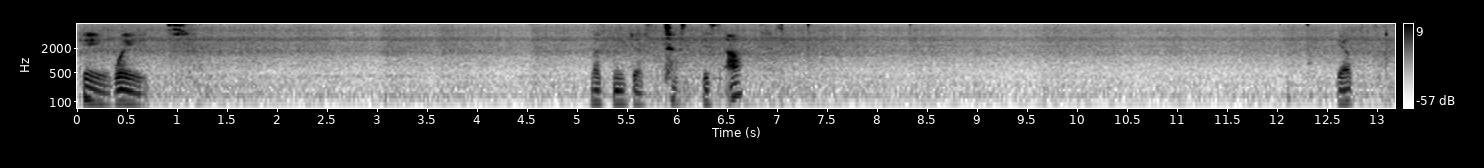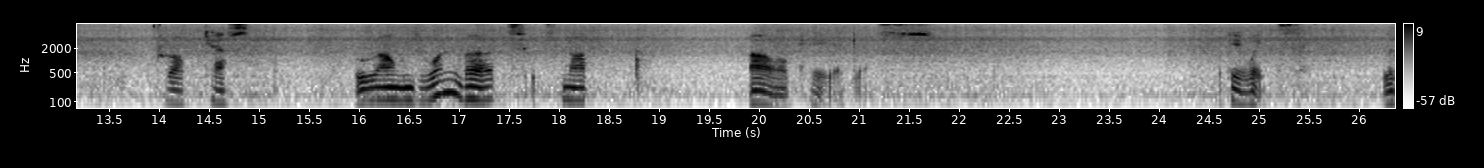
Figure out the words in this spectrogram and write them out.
Okay, wait. Let me just test this out. Yep. Broadcast round one, but it's not. Oh, okay, I guess. okay wait let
